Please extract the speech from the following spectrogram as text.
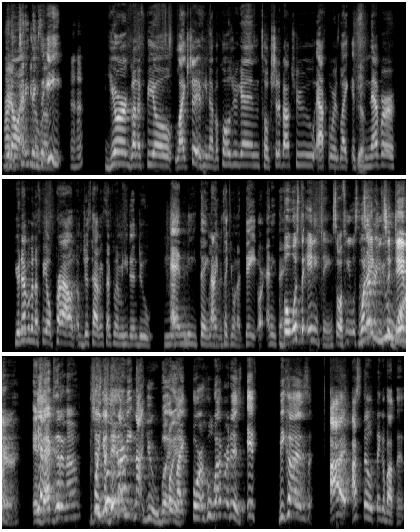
Right, you know, took you anything to nowhere. eat, Uh-huh. You're gonna feel like shit if he never calls you again, talk shit about you afterwards. Like it's Yeah. never, you're never gonna feel proud of just having sex with him and he didn't do anything, not even take you on a date or anything. But what's the anything? So if he was to Whatever take you, you to want. dinner, is Yeah. that good enough? for Just you, the dinner? I mean, not you, but Oh, yeah. like for whoever it is, if because I I still think about this.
